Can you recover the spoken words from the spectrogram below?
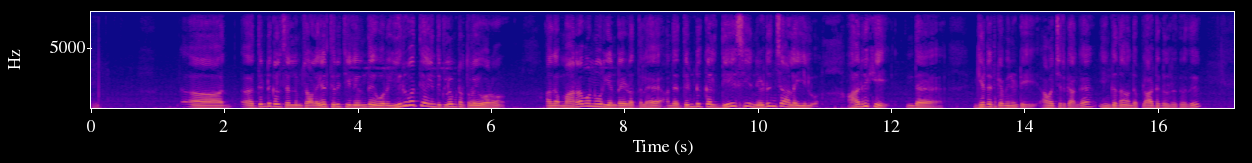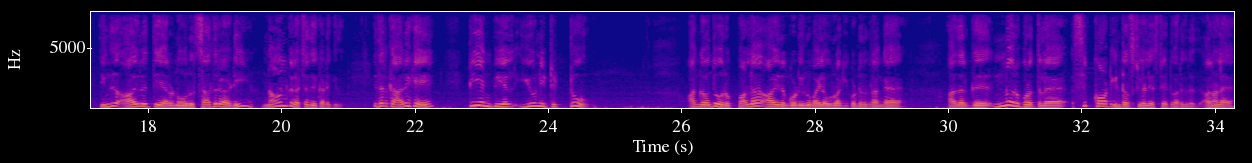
திண்டுக்கல் செல்லும் சாலையில் திருச்சியிலிருந்து ஒரு இருபத்தி ஐந்து கிலோமீட்டர் தொலைவு வரும். அங்கே மரவனூர் என்ற இடத்துல அந்த திண்டுக்கல் தேசிய நெடுஞ்சாலையில் அருகே இந்த கேட்டட் கம்யூனிட்டி அமைச்சிருக்காங்க. இங்கே தான் அந்த பிளாட்டுகள் இருக்கிறது. இங்கு ஆயிரத்தி இரநூறு சதுர அடி நான்கு லட்சத்துக்கு கிடைக்குது. இதற்கு அருகே டிஎன்பிஎல் யூனிட் டூ அங்கே வந்து ஒரு பல ஆயிரம் கோடி ரூபாயில் உருவாக்கி கொண்டிருக்கிறாங்க. அதற்கு இன்னொரு புறத்தில் சிப்காட் இண்டஸ்ட்ரியல் எஸ்டேட் வருகிறது. அதனால்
